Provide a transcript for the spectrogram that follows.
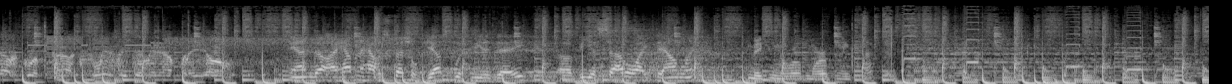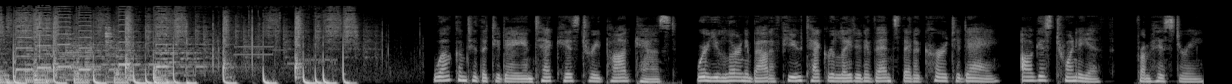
And uh, I happen to have a special guest with me today uh, via satellite downlink. Making the world more open and connected. Welcome to the Today in Tech History podcast, where you learn about a few tech related events that occur today, August 20th, from history.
